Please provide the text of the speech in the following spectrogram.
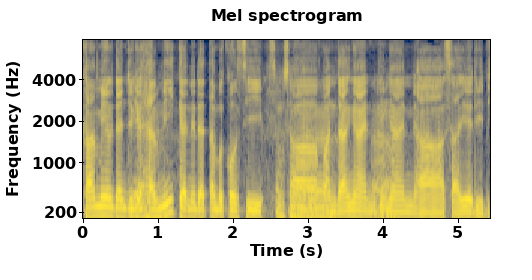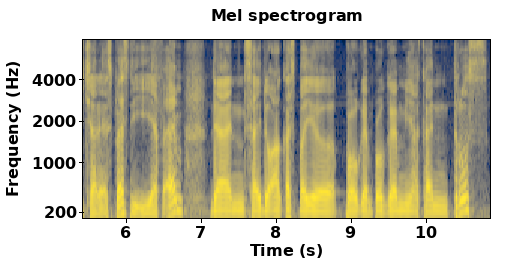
Kamil dan juga yeah. Helmi kerana datang berkongsi uh, pandangan ha. dengan uh, saya di Bicara Express di EFM dan saya doakan supaya program-program ni akan terus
